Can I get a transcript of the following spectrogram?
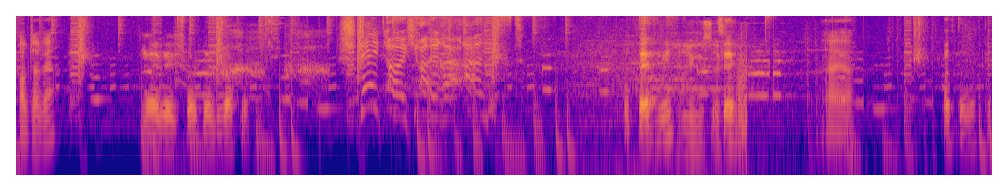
Kommt da wer? Nee, nee, ich wollte nur die Waffe. Stellt euch eurer Angst. Wo bleibt mich? Links C. Ecke. Ah ja. Warte, warte.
